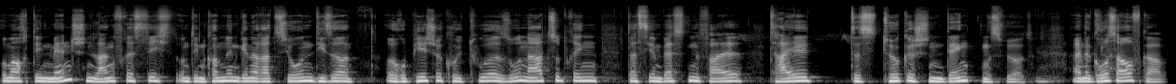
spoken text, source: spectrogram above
um auch den Menschen langfristig und den kommenden Generationen diese europäische Kultur so nahe zu bringen, dass sie im besten Fall Teil des türkischen Denkens wird. Eine große Aufgabe.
